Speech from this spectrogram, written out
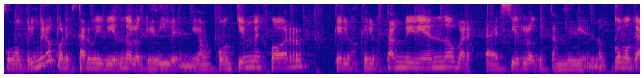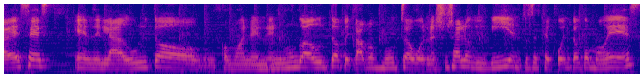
Como primero por estar viviendo lo que viven, digamos. Como quién mejor que los que lo están viviendo para decir lo que están viviendo. Como que a veces en el adulto, como en el, mundo adulto, pecamos mucho. Bueno, yo ya lo viví, entonces te cuento cómo es.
